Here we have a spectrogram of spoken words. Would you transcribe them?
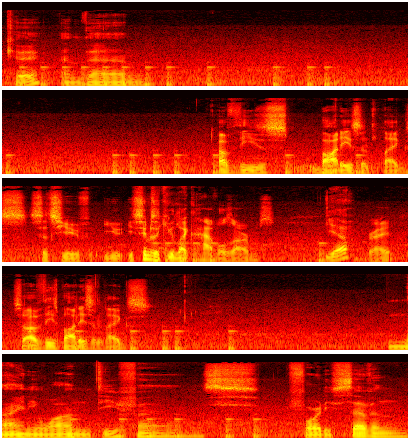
Okay. And then Of these bodies and legs, since you've you, it seems like you like Havel's arms, yeah, right? So of these bodies and legs, 91 defense, 47,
